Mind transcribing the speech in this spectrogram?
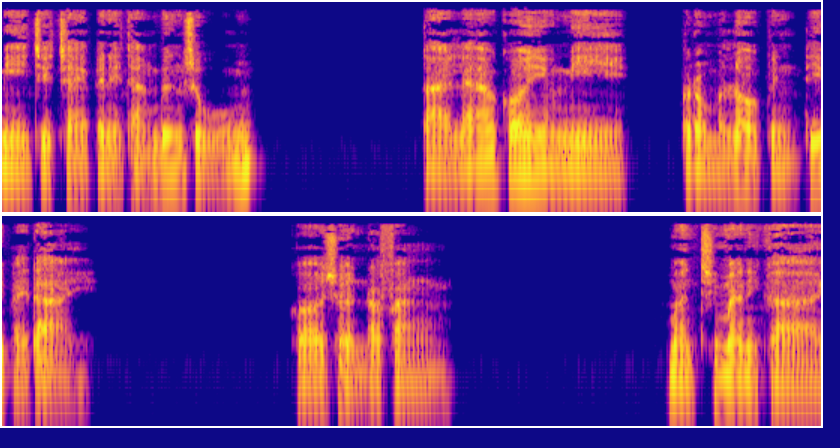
มีจิตใจไปในทางเบื้องสูง ตายแล้วก็ยังมีปรมโลกเป็นที่ไปได้ก็เชิญรับฟัง มัชฌิมานิกาย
